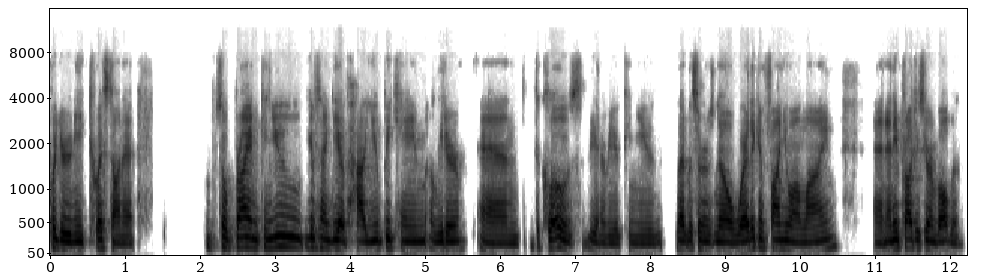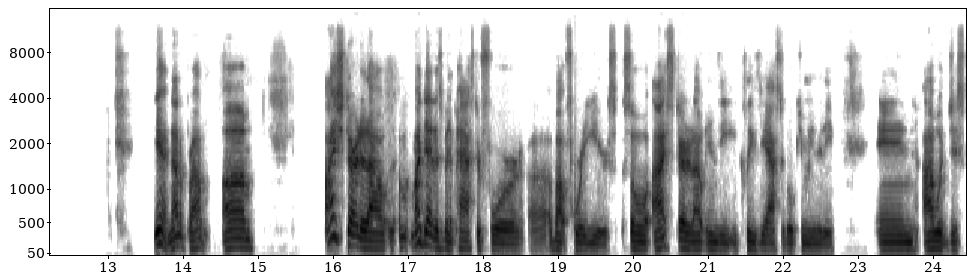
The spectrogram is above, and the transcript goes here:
put your unique twist on it. So, Brian, can you give us an idea of how you became a leader? And to close the interview, can you let listeners know where they can find you online and any projects you're involved in? Yeah, not a problem. Um, I started out. My dad has been a pastor for uh, about forty years, so I started out in the ecclesiastical community, and I would just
